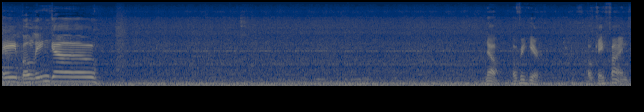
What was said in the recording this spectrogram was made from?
Hey, Bolingo! No, over here. Okay, fine.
